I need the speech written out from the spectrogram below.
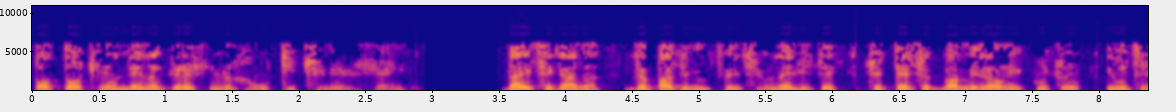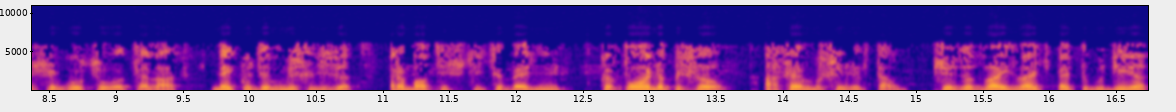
По-точно не на грешни, на хаотични решения. Дай сега да запазим пенсионерите, че те са 2 милиона и кусо и утре ще гласуват за нас. Некой да мисли за работещите бедни. Какво е написал Асен Василев там? Че до 2025 година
